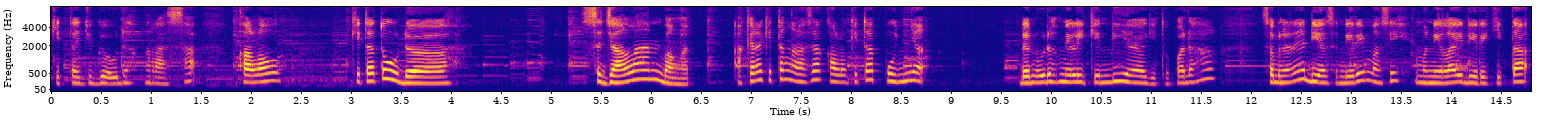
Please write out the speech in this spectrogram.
kita juga udah ngerasa kalau kita tuh udah sejalan banget. Akhirnya kita ngerasa kalau kita punya dan udah milikin dia gitu. Padahal sebenarnya dia sendiri masih menilai diri kita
